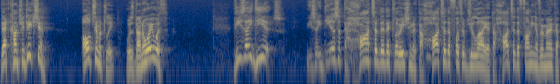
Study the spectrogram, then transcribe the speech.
that contradiction ultimately was done away with. These ideas, these ideas at the heart of the Declaration, at the heart of the 4th of July, at the heart of the founding of America,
